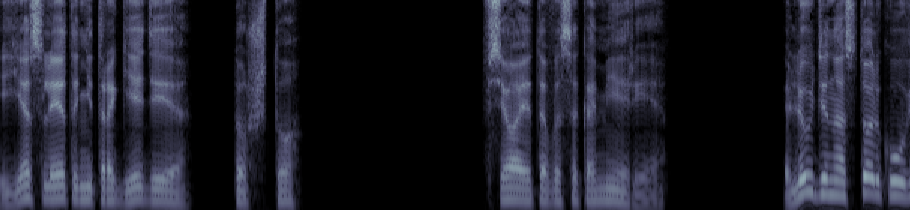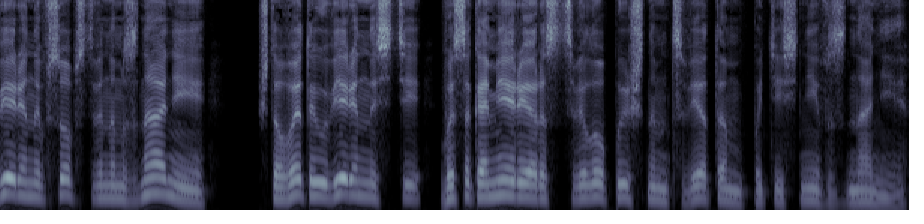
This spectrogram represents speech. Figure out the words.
И если это не трагедия, то что? Все это высокомерие. Люди настолько уверены в собственном знании, что в этой уверенности высокомерие расцвело пышным цветом, потеснив знание.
